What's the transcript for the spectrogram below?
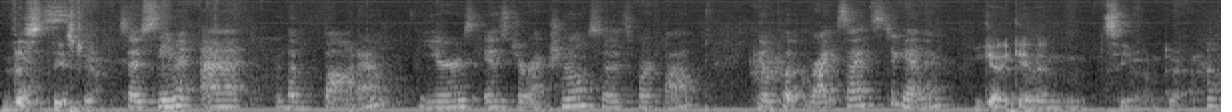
This Yes. these two. So seam it at the bottom. Yours is directional, so it's worthwhile. You'll put right sides together. You gotta get in and see what I'm doing. Oh,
